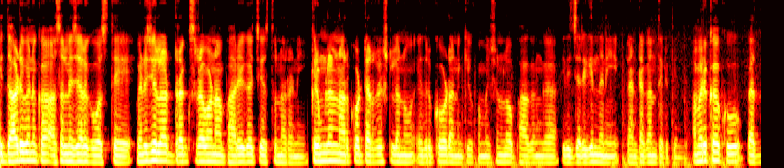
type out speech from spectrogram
ఈ దాడి వెనుక అసలు నిజాలకు వస్తే వెనుజులా డ్రగ్స్ రవాణా భారీగా చేస్తున్నారని క్రిమినల్ నార్కో టెర్రరిస్టులను ఎదుర్కోవడానికి ఒక మిషన్లో భాగంగా ఇది జరిగిందని పెంటగాన్ తెలిపింది. అమెరికాకు పెద్ద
